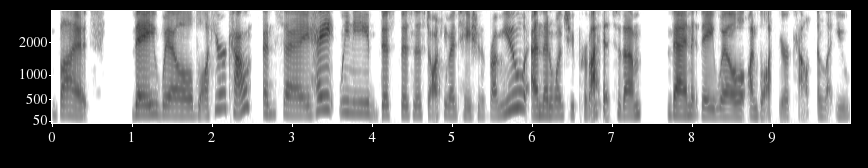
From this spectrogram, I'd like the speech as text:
but they will block your account and say, hey, we need this business documentation from you. And then once you provide it to them, then they will unblock your account and let you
